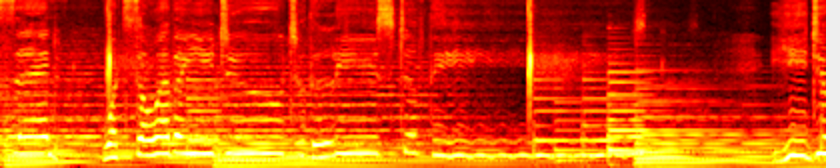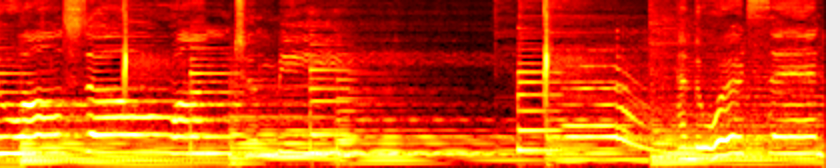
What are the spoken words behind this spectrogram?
said, Whatsoever ye do to the least of these, ye do also unto me. And the word said,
